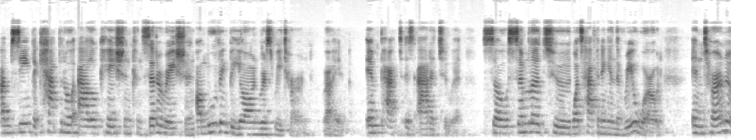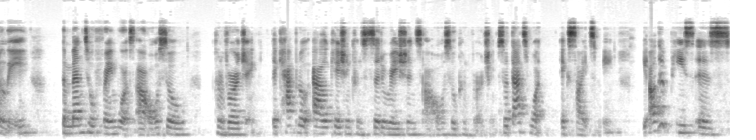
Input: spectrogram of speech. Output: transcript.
I'm seeing the capital allocation consideration are moving beyond risk return, right? Impact is added to it. So, similar to what's happening in the real world, internally, the mental frameworks are also converging. The capital allocation considerations are also converging. So, that's what excites me. The other piece is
